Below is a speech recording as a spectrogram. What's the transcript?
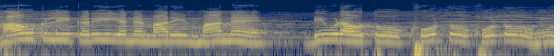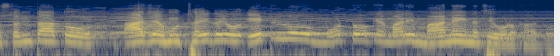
હાવકલી કરી અને મારી માને બીવડાવતો, ખોટો ખોટો હું સંતાતો. આજે હું થઈ ગયો એટલો મોટો કે મારી માને નથી ઓળખાતો.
